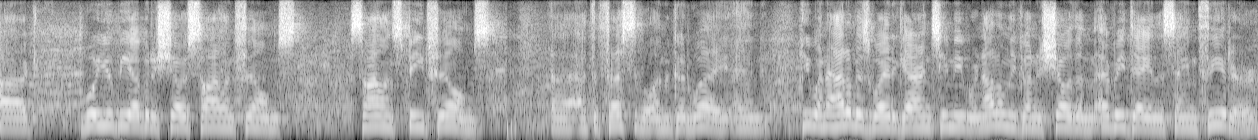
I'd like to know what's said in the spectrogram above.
Uh, will you be able to show silent films, silent speed films uh, at the festival in a good way. And he went out of his way to guarantee me we're not only going to show them every day in the same theater,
